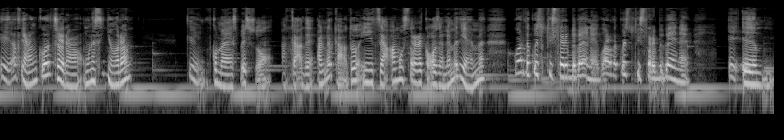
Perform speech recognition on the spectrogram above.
E a fianco c'era una signora che come spesso accade al mercato, inizia a mostrare cose all'MDM, guarda questo ti starebbe bene, guarda questo ti starebbe bene. E ehm,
